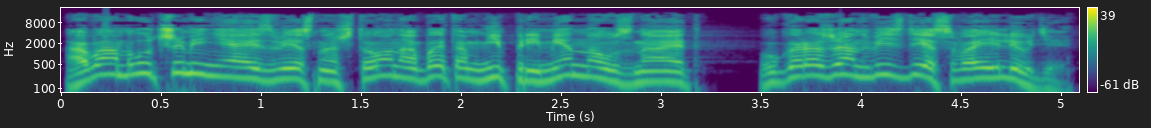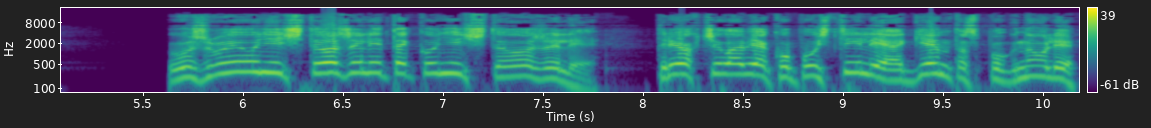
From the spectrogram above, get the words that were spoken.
А вам лучше меня известно, что он об этом непременно узнает. У горожан везде свои люди. «Уж вы уничтожили, так уничтожили. Трех человек упустили, агента спугнули.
